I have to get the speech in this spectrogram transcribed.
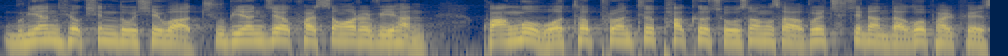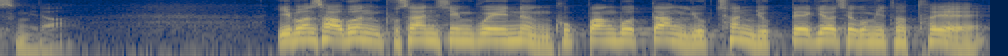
문현혁신도시와 주변 지역 활성화를 위한 광무 워터프런트 파크 조성 사업을 추진한다고 발표했습니다. 이번 사업은 부산 진구에 있는 국방부 땅 6,600여 제곱미터 터에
